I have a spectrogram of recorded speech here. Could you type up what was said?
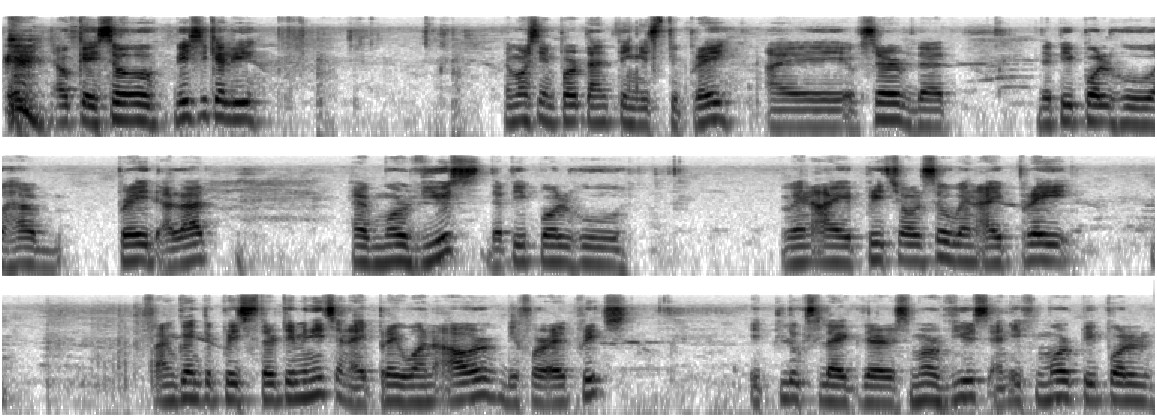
Okay so basically the most important thing is to pray. I observe that the people who have prayed a lot have more views. The people who when i preach also when i pray if i'm going to preach 30 minutes and i pray one hour before i preach. It looks like there's more views and if more people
